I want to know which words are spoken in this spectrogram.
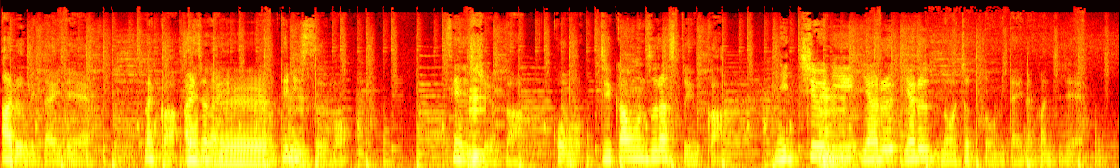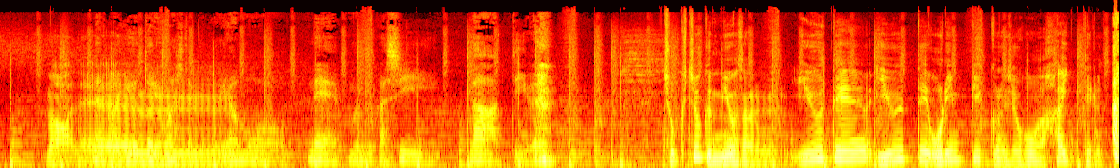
あるみたいでなんかあれじゃない、ね。テニスの選手がこう時間をずらすというか日中にやる、うん、やるのはちょっとみたいな感じで。まあね、なんか言うとりましたけどいやもうね難しいなあっていう。ちょくちょく美桜さん言うて言うてオリンピックの情報が入ってるって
